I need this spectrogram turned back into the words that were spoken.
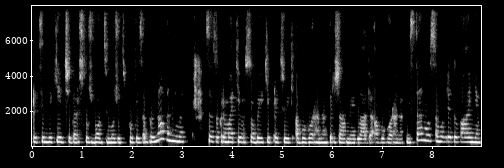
працівники чи держслужбовці можуть бути заброньованими. Це, зокрема, ті особи, які працюють або в органах державної влади, або в органах місцевого самоврядування,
